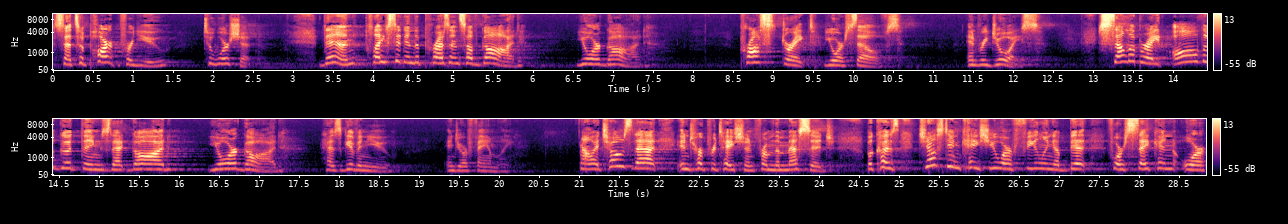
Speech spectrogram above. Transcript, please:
sets apart for you to worship. Then place it in the presence of God, your God. Prostrate yourselves and rejoice. Celebrate all the good things that God, your God, has given you and your family. Now, I chose that interpretation from the message because just in case you are feeling a bit forsaken or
